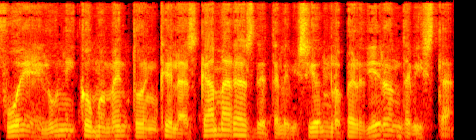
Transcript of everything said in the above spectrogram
Fue el único momento en que las cámaras de televisión lo perdieron de vista.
